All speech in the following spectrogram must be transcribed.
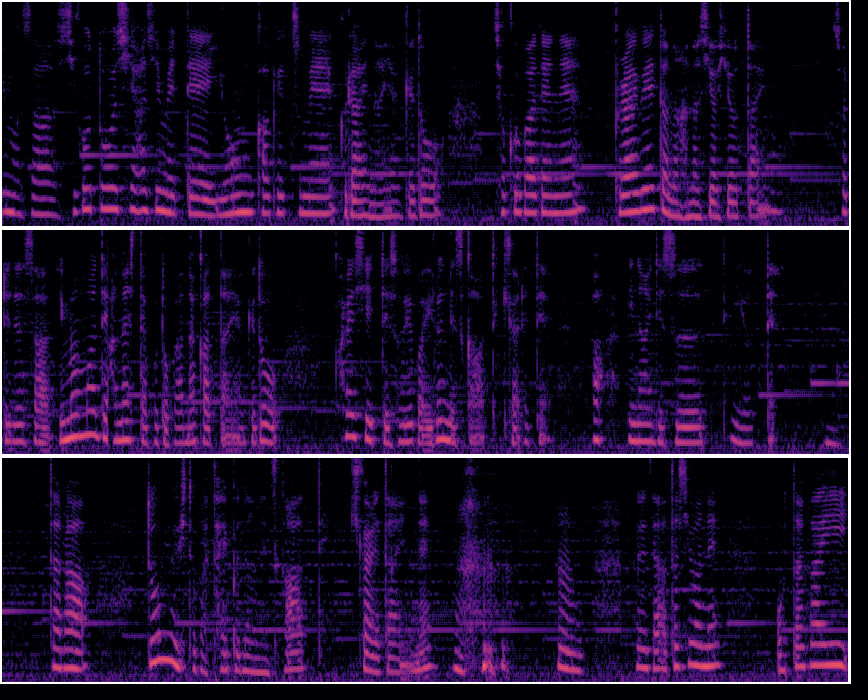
今さ仕事をし始めて4ヶ月目ぐらいなんやけど職場でねプライベートな話をしよったんよそれでさ今まで話したことがなかったんやけど「彼氏ってそういえばいるんですか?」って聞かれて「あいないです」って言って、うん、そしたら「どういう人がタイプなんですか?」って聞かれたんよね うんそれで私はねお互い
